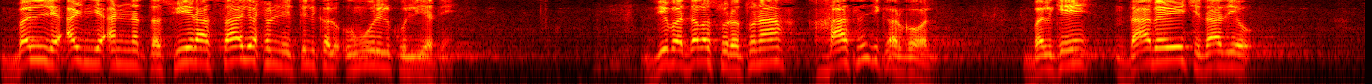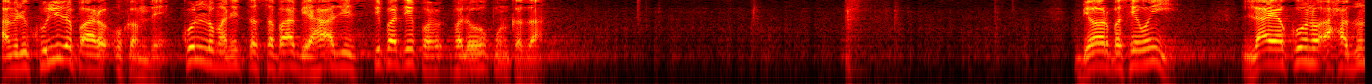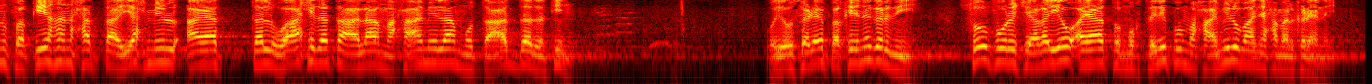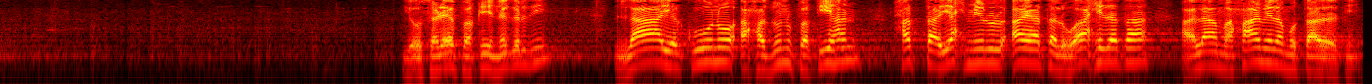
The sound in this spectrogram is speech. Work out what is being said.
بل لاجل ان التصوير صالح لتلك الامور الكليه دي دی به دغه صورتونه خاص نه ذکر کول بلکې دا به وی چې دا دی امر کلی د پاره حکم دی کل من اتصفا بهذه صفته فلو حکم قضا بیا ور پسې وایي لا يكون احد فقيها حتى يحمل ايات الواحده على محامل متعدده و یو سړی پقې نه ګرځي سو پورې چې هغه یو آیات په مختلفو محاملو باندې حمل کړي نه یو سړی فقيه نه ګرځي لا يكون احد فقيها حتى يحمل الايه الواحده على محامل متعدده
